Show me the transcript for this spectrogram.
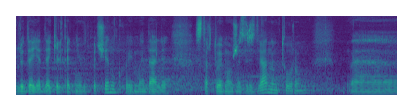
у людей є декілька днів відпочинку, і ми далі стартуємо вже з різдвяним туром. Е,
